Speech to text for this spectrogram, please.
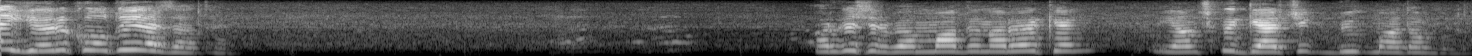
Maden yarık olduğu yer zaten. Arkadaşlar ben maden ararken yanlışlıkla gerçek büyük maden buldum.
